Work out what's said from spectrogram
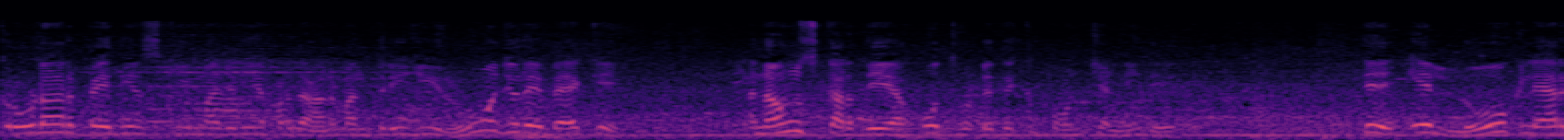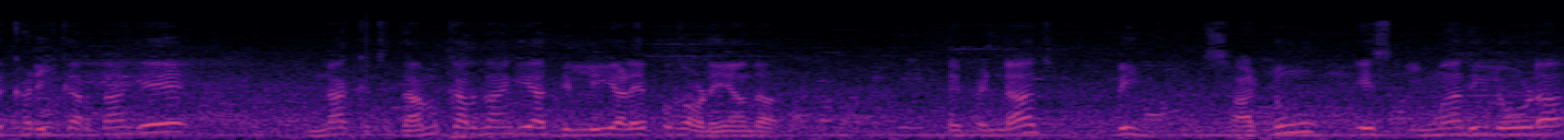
ਕਰੋੜਾਂ ਰੁਪਏ ਦੀਆਂ ਸਕੀਮਾਂ ਜਿਹੜੀਆਂ ਪ੍ਰਧਾਨ ਮੰਤਰੀ ਜੀ ਰੋਜ਼ ਉਰੇ ਬਹਿ ਕੇ ਅਨਾਉਂਸ ਕਰਦੇ ਆ, ਉਹ ਤੁਹਾਡੇ ਤੱਕ ਪਹੁੰਚਣ ਨਹੀਂ ਦੇ ਰਹੇ। ਤੇ ਇਹ ਲੋਕ ਲਹਿਰ ਖੜੀ ਕਰ ਦਾਂਗੇ, ਨੱਕ 'ਚ ਦਮ ਕਰ ਦਾਂਗੇ ਆ ਦਿੱਲੀ ਵਾਲੇ ਭਗੌੜਿਆਂ ਦਾ। ਇਹ ਪਿੰਡਾਂ 'ਚ ਵੀ ਸਾਨੂੰ ਇਹ ਸਕੀਮਾਂ ਦੀ ਲੋੜ ਆ।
